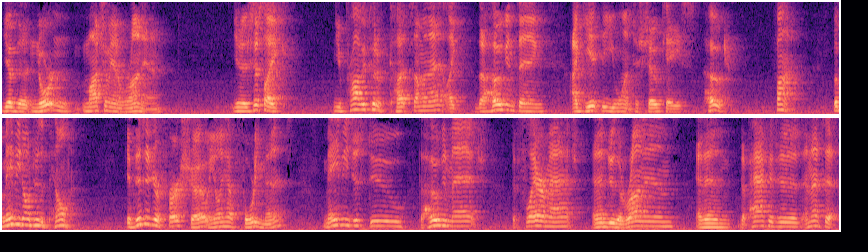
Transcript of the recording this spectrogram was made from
You have the Norton Macho Man run in. You know, it's just like you probably could have cut some of that. Like the Hogan thing, I get that you want to showcase Hogan. Fine. But maybe don't do the Pillman. If this is your first show and you only have 40 minutes, maybe just do the Hogan match, the Flair match, and then do the run ins, and then the packages, and that's it.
